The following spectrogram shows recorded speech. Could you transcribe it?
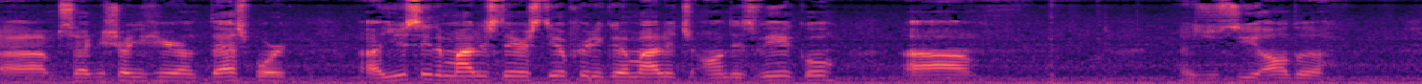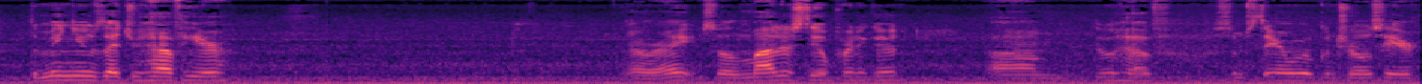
Um, so I can show you here on the dashboard. Uh, you see the mileage there, still pretty good mileage on this vehicle. Um, as you see all the the menus that you have here. All right, so the mileage still pretty good. Um, do have some steering wheel controls here,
